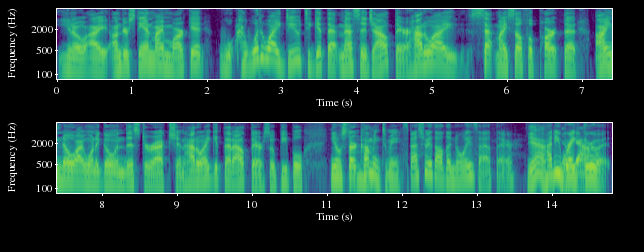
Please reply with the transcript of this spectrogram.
you know, I understand my market. What do I do to get that message out there? How do I set myself apart that I know I want to go in this direction? How do I get that out there so people, you know, start mm-hmm. coming to me? Especially with all the noise out there. Yeah. How do you break no through it?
